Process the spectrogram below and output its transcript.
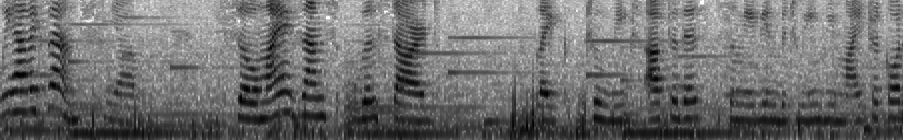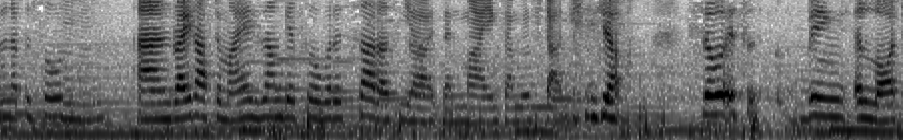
we have exams. Yeah. So my exams will start like two weeks after this. So maybe in between we might record an episode. Mm-hmm. And right after my exam gets over, it's Sarah's Yeah, then my exam will start. yeah. So it's being a lot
